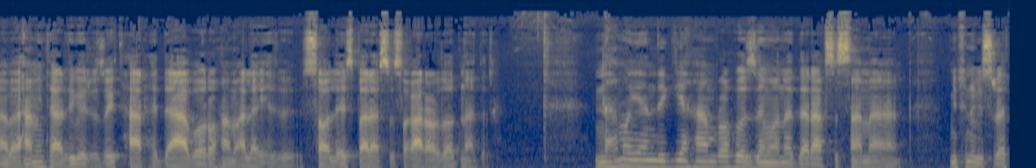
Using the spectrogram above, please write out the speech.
و به همین ترتیب اجازه طرح دعوا رو هم علیه سالس بر اساس قرارداد نداره. نمایندگی همراه و زمانت در عقص سمن می‌تونه به صورت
